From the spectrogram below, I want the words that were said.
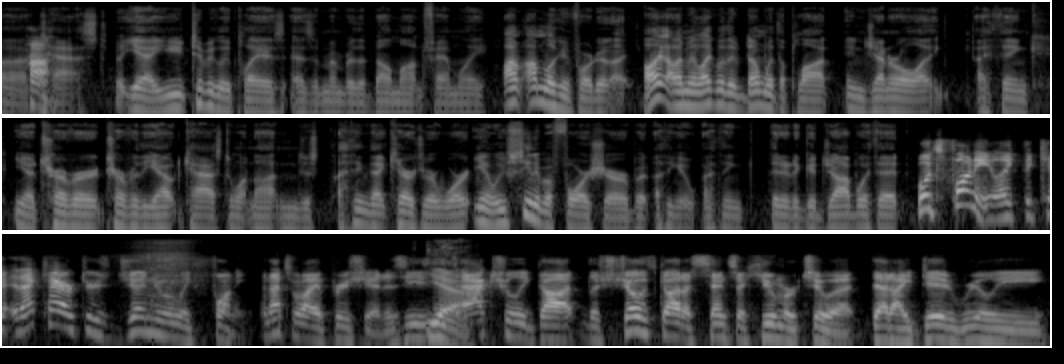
uh, huh. cast. But yeah, you typically play as, as a member of the Belmont family. I'm, I'm looking forward to it. I, I, mean, I like what they've done with the plot in general. I I think you know Trevor, Trevor the Outcast and whatnot, and just I think that character worked. You know, we've seen it before, sure, but I think it, I think they did a good job with it. Well, it's funny, like the that character is genuinely funny, and that's what I appreciate. Is he's yeah. actually got the show's got a sense of humor to it that I did really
